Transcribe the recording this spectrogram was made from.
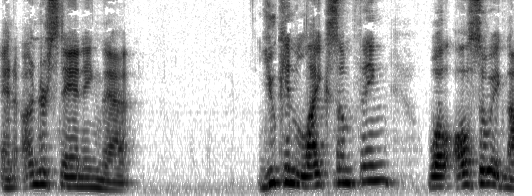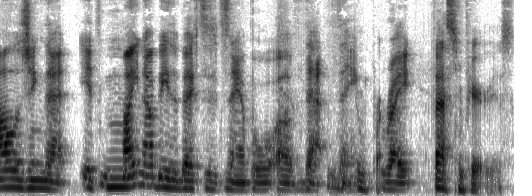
and understanding that you can like something while also acknowledging that it might not be the best example of that thing, right? Fast and Furious.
